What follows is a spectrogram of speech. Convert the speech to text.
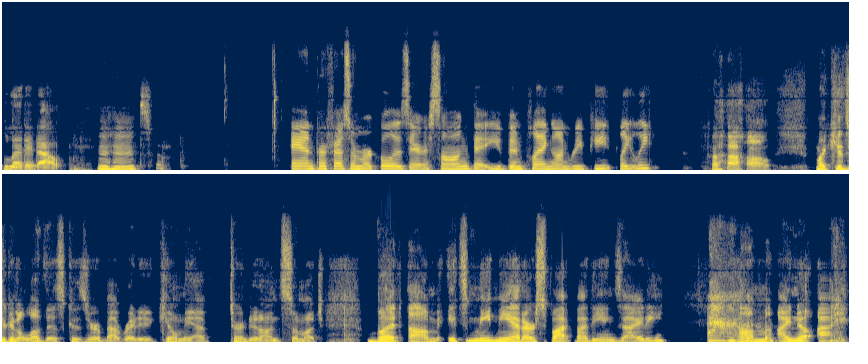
let it out. Mm-hmm. So. And Professor Merkel, is there a song that you've been playing on repeat lately? My kids are going to love this because they're about ready to kill me. I've turned it on so much, but um, it's "Meet Me at Our Spot" by the Anxiety. um, I know, I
